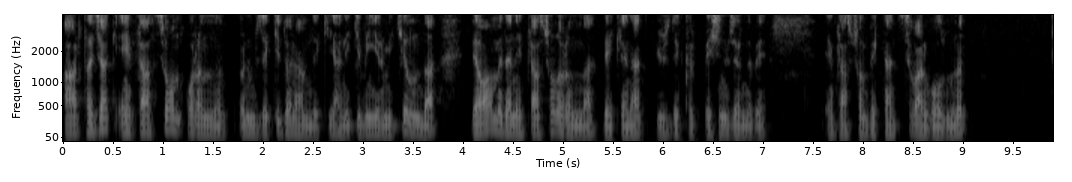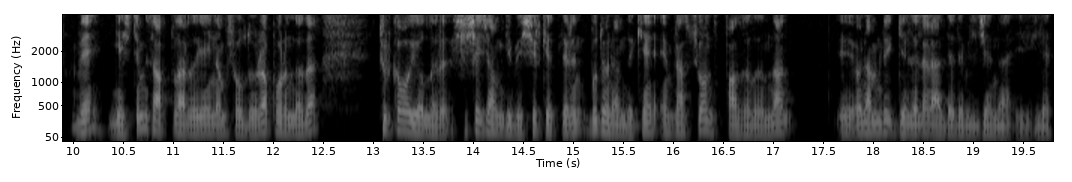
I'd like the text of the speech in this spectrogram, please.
artacak enflasyon oranının önümüzdeki dönemdeki yani 2022 yılında devam eden enflasyon oranına beklenen %45'in üzerinde bir enflasyon beklentisi var Goldman'ın. Ve geçtiğimiz haftalarda yayınlamış olduğu raporunda da Türk Hava Yolları, Şişecam gibi şirketlerin bu dönemdeki enflasyon fazlalığından e, önemli gelirler elde edebileceğine ilgili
